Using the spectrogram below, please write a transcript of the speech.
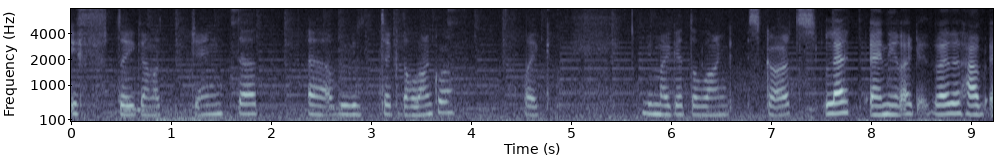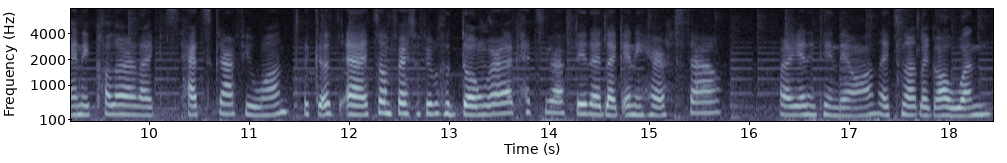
If they're gonna change that, uh, we will take the long one. Like we might get the long skirts. Let any like let it have any color like headscarf you want because uh, it's unfair to people who don't wear like headscarf. They let like any hairstyle or like anything they want. It's not like all one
